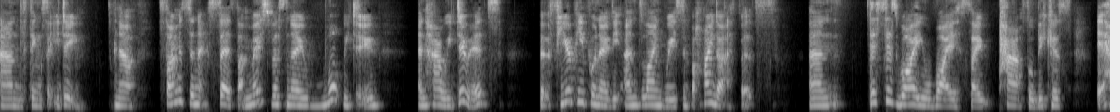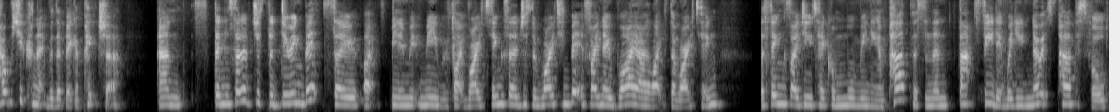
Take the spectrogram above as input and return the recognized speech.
and the things that you do. Now, Simon Sinek says that most of us know what we do and how we do it, but fewer people know the underlying reason behind our efforts. And this is why your why is so powerful because it helps you connect with a bigger picture. And then instead of just the doing bit, so like you know, me with like writing, so just the writing bit, if I know why I like the writing, the things I do take on more meaning and purpose. And then that feeling, when you know it's purposeful,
